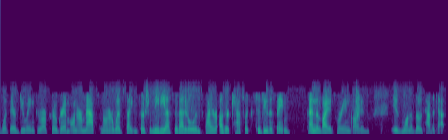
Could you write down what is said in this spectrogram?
what they're doing through our program on our maps and on our website and social media so that it'll inspire other Catholics to do the same. And the Viatorian Gardens is one of those habitats.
